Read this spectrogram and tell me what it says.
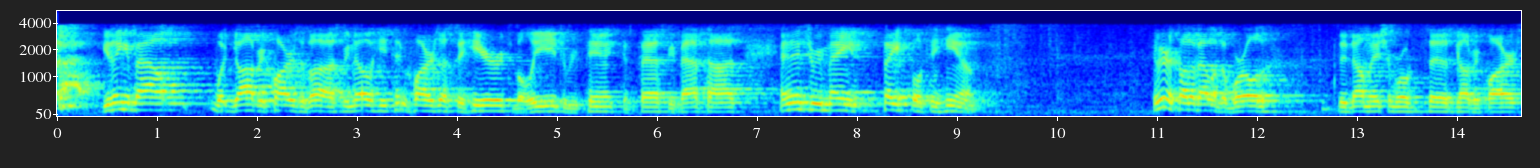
You think about what God requires of us. We know He requires us to hear, to believe, to repent, confess, be baptized, and then to remain faithful to Him. Have you ever thought about what the world, the denomination world says God requires?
